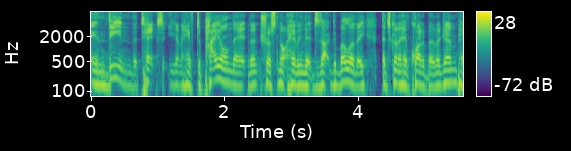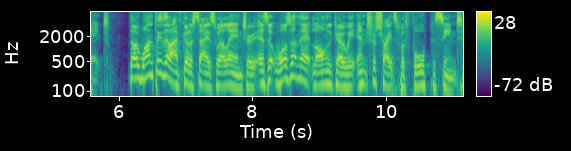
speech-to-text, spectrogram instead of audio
and then the tax that you're going to have to pay on that interest not having that deductibility, it's going to have quite a big impact. Though one thing that I've got to say as well, Andrew, is it wasn't that long ago where interest rates were 4%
